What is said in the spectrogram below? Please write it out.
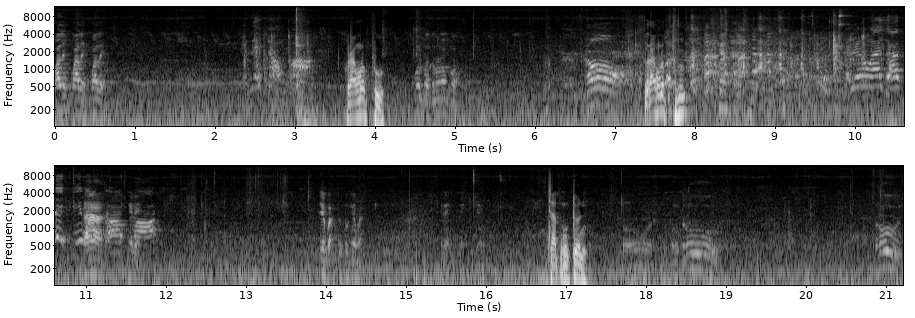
Balik, balik, balik. Ini coba. Kurang lebu. Pul, batu apa? No. Kurang lebu. Wasate kira Nah, coba. gini. Ya, Pak. Ini, ini, ini. Cat mudun. Terus, terus.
